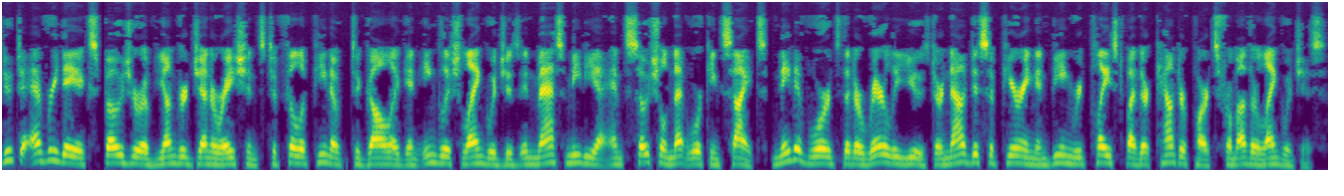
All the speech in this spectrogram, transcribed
Due to everyday exposure of younger generations to Filipino, Tagalog and English languages in mass media and social networking sites, native words that are rarely used are now disappearing and being replaced by their counterparts from other languages.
